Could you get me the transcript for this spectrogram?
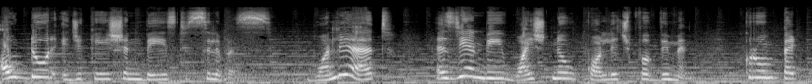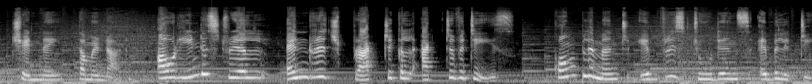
outdoor education based syllabus. Only at SDNB Vaishnav College for Women, Chromepet, Chennai, Tamil Nadu. Our industrial enriched practical activities complement every student's ability.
